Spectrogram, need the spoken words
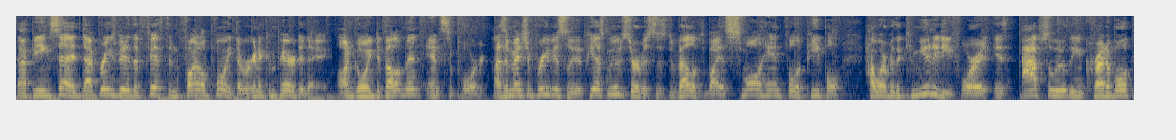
That being said, that brings me to the fifth and final point that we're going to compare today ongoing development and support. As I mentioned previously, the PS Move service is developed by a small handful of people However, the community for it is absolutely incredible,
